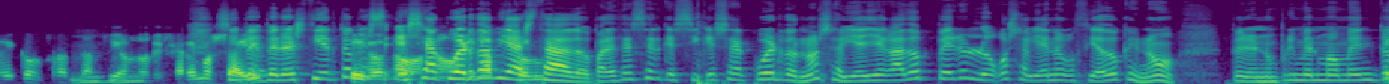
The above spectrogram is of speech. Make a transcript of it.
de confrontación. Lo dejaremos ahí. Pero es cierto que ese acuerdo había estado. Parece ser que sí que ese acuerdo no se había llegado, pero luego se había negociado que no. Pero en un primer momento,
